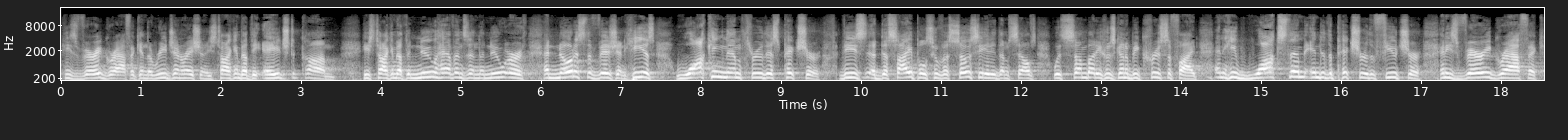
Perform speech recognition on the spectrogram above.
he's very graphic. In the regeneration, he's talking about the age to come. He's talking about the new heavens and the new earth. And notice the vision. He is walking them through this picture. These uh, disciples who've associated themselves with somebody who's going to be crucified. And he walks them into the picture of the future. And he's very graphic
